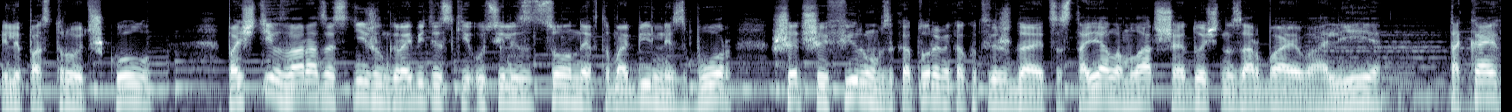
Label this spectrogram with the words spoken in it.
или построят школу. Почти в два раза снижен грабительский утилизационный автомобильный сбор, шедший фирмам, за которыми, как утверждается, стояла младшая дочь Назарбаева Алия. Такаев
